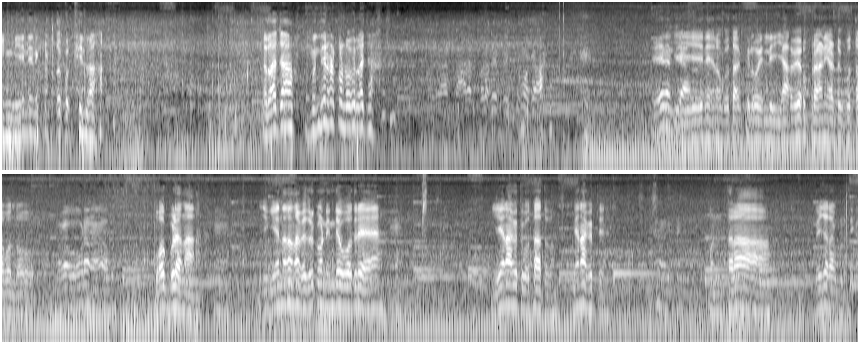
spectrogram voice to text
ಇನ್ನೇನೇನು ಕಾಣ್ತಾ ಗೊತ್ತಿಲ್ಲ. ರಾಜ ಮುಂದೆ ನೋಡ್ಕೊಂಡು ಹೋಗು ರಾಜ. ಏನೇನೋ ಗೊತ್ತಾಗ್ತಿಲ್ವ ಇಲ್ಲಿ ಯಾವ್ಯಾವ ಪ್ರಾಣಿ ಆಟಕ್ಕೆ ಗೊತ್ತಾವಲ್ಲೋ ಹೋಗ್ಬಿಡೋಣ. ಈಗ ಏನಾರ ನಾವು ಹೆದರ್ಕೊಂಡು ಹಿಂದೆ ಹೋದ್ರೆ ಏನಾಗುತ್ತೆ ಗೊತ್ತಾ ಅದು? ಏನಾಗುತ್ತೆ? ಒಂಥರ ಬೇಜಾರಾಗ್ಬಿಡುತ್ತೆ ಈಗ.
